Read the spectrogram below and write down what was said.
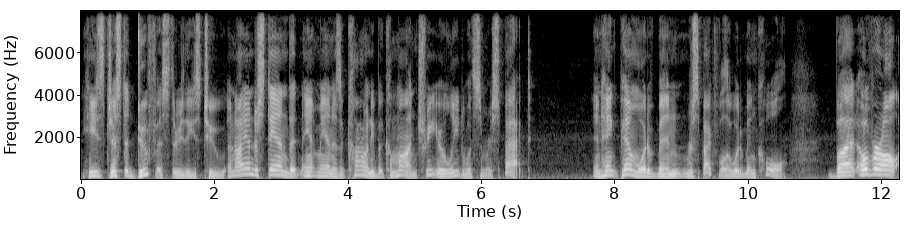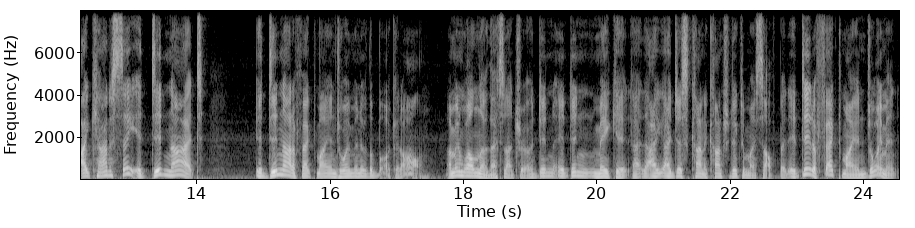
He's just a doofus through these two, and I understand that Ant Man is a comedy, but come on, treat your lead with some respect. And Hank Pym would have been respectful. It would have been cool. But overall, I gotta say, it did not it did not affect my enjoyment of the book at all. I mean, well, no, that's not true. It didn't. It didn't make it. I, I just kind of contradicted myself, but it did affect my enjoyment.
